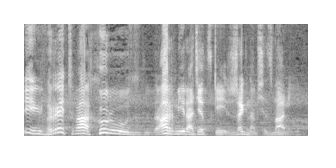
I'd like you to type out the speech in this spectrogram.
i w rytmach chóru Armii Radzieckiej żegnam się z wami.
